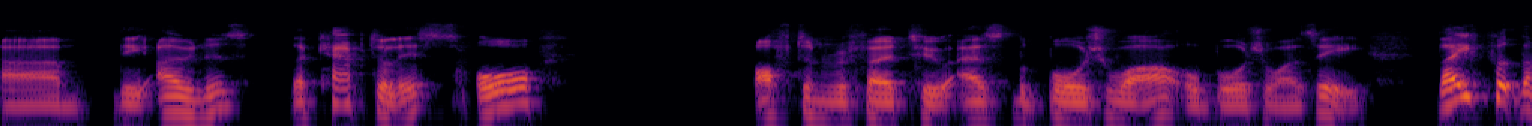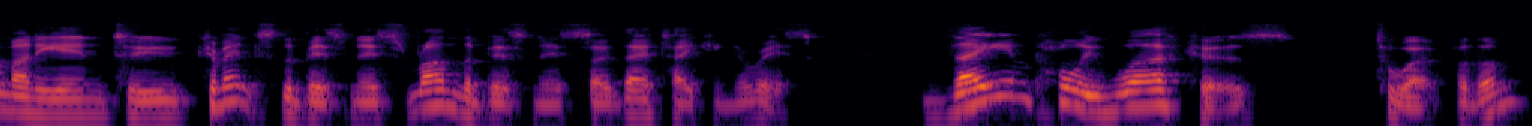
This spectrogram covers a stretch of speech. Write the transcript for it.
um, the owners, the capitalists, or often referred to as the bourgeois or bourgeoisie, they've put the money in to commence the business, run the business, so they're taking a risk. They employ workers to work for them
